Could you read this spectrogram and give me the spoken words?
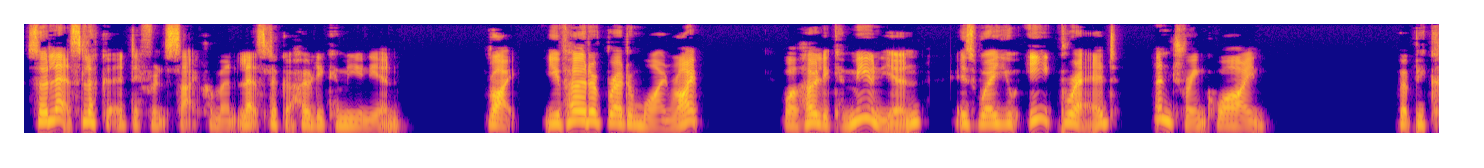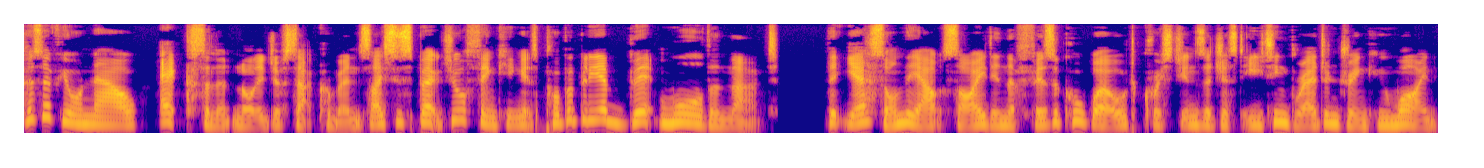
So let's look at a different sacrament. Let's look at Holy Communion. Right, you've heard of bread and wine, right? Well, Holy Communion is where you eat bread and drink wine. But because of your now excellent knowledge of sacraments, I suspect you're thinking it's probably a bit more than that. That yes, on the outside, in the physical world, Christians are just eating bread and drinking wine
